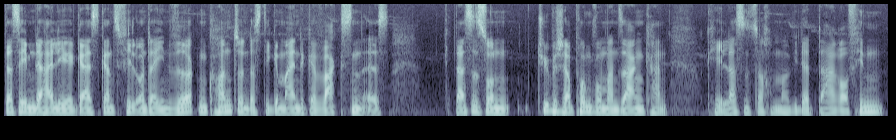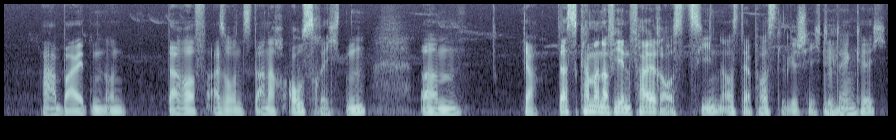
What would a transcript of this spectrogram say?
dass eben der Heilige Geist ganz viel unter ihnen wirken konnte und dass die Gemeinde gewachsen ist. Das ist so ein typischer Punkt, wo man sagen kann, okay, lass uns doch mal wieder darauf hinarbeiten und darauf, also uns danach ausrichten. Ähm, ja, das kann man auf jeden Fall rausziehen aus der Apostelgeschichte, mhm. denke ich.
